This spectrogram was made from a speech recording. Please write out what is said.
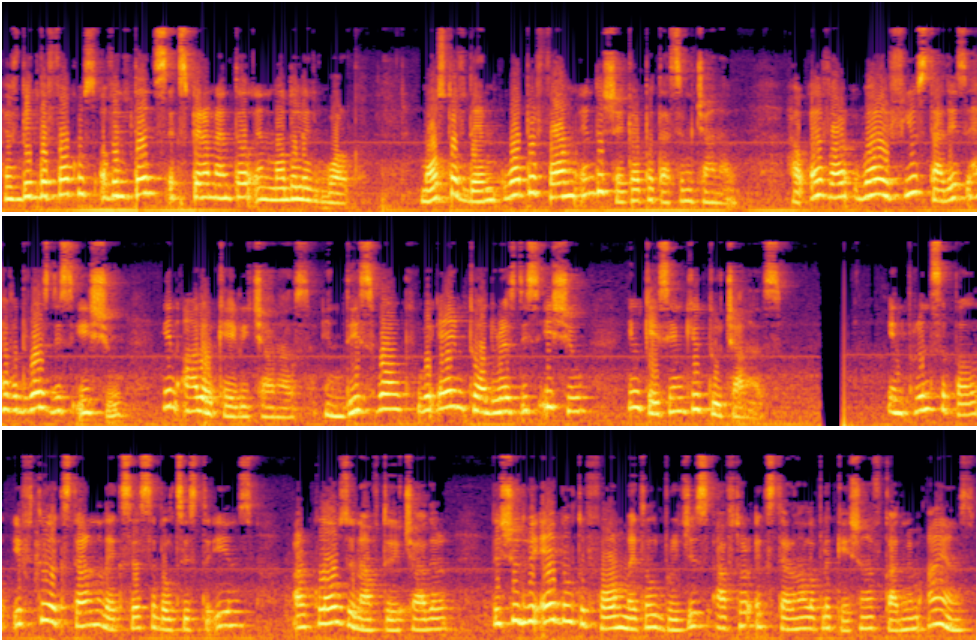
have been the focus of intense experimental and modeling work. Most of them were performed in the shaker potassium channel. However, very few studies have addressed this issue in other KV channels. In this work, we aim to address this issue in KCNQ2 channels. In principle, if two externally accessible cysteines are close enough to each other, they should be able to form metal bridges after external application of cadmium ions,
